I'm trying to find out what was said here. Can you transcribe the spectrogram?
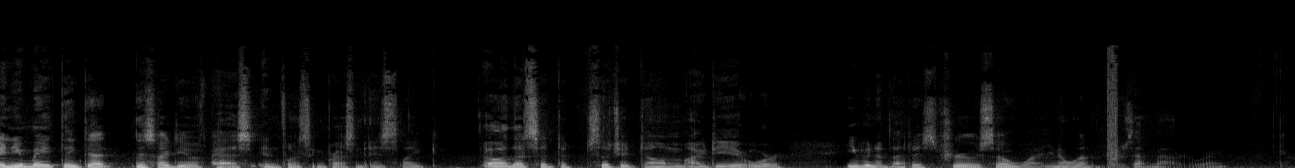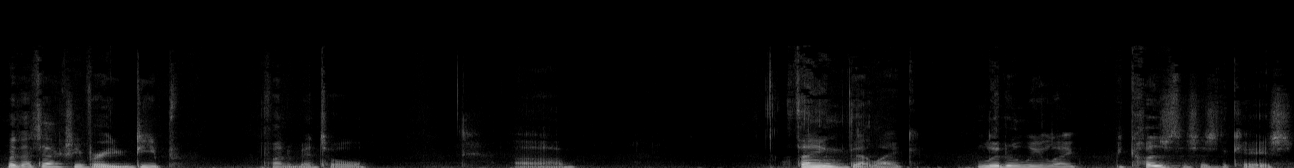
and you may think that this idea of past influencing present is like, oh, that's such a, such a dumb idea, or even if that is true, so what? You know, what does that matter, right? But that's actually a very deep, fundamental uh, thing that, like, literally, like, because this is the case,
